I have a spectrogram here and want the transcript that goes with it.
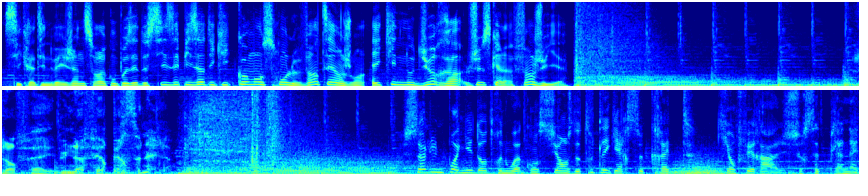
Secret Invasion sera composé de 6 épisodes qui commenceront le 21 juin et qui nous durera jusqu'à la fin juillet. J'en fais une affaire personnelle. Seule une poignée d'entre nous a conscience de toutes les guerres secrètes qui ont fait rage sur cette planète.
